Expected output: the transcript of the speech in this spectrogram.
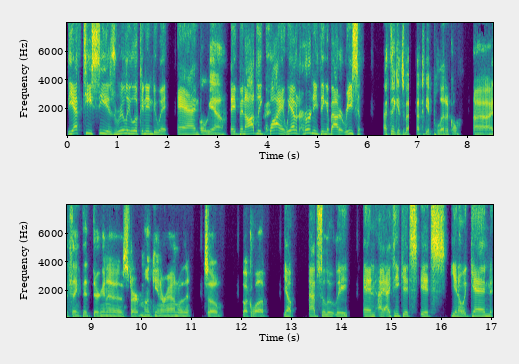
the FTC is really looking into it. And oh yeah, they've been oddly right. quiet. We haven't heard anything about it recently. I think it's about to get political. Uh, I think that they're going to start monkeying around with it. So buckle up. Yep, absolutely. And I, I think it's it's you know again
